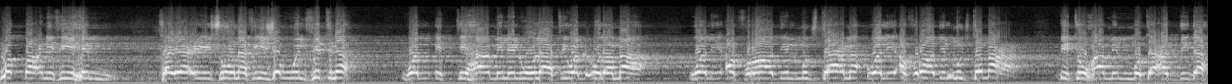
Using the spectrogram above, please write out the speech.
والطعن فيهم فيعيشون في جو الفتنة والاتهام للولاة والعلماء ولأفراد المجتمع, ولأفراد المجتمع بتهم متعددة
